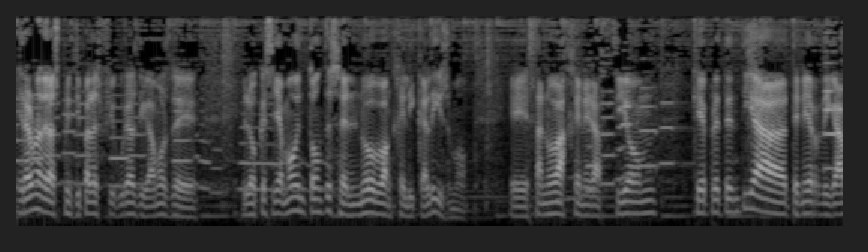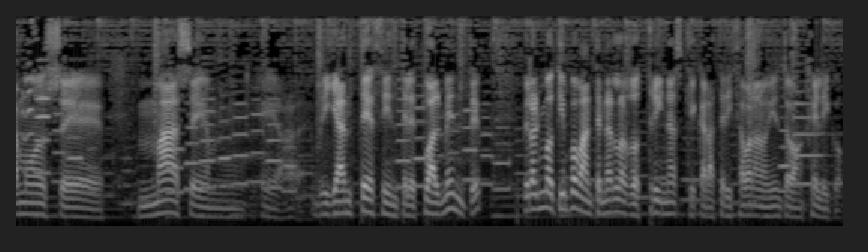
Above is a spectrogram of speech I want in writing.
era una de las principales figuras, digamos, de lo que se llamó entonces el nuevo evangelicalismo, esta nueva generación que pretendía tener, digamos, eh, más eh, eh, brillantez intelectualmente, pero al mismo tiempo mantener las doctrinas que caracterizaban al movimiento evangélico.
